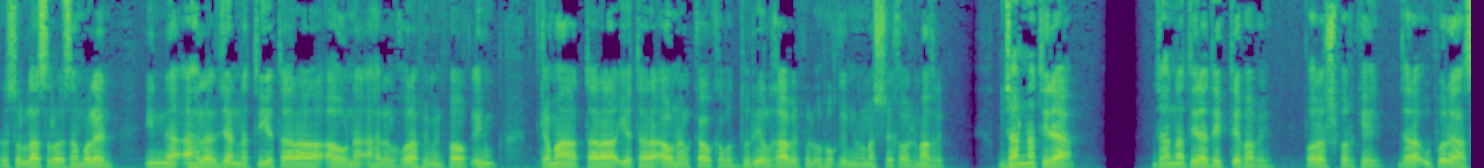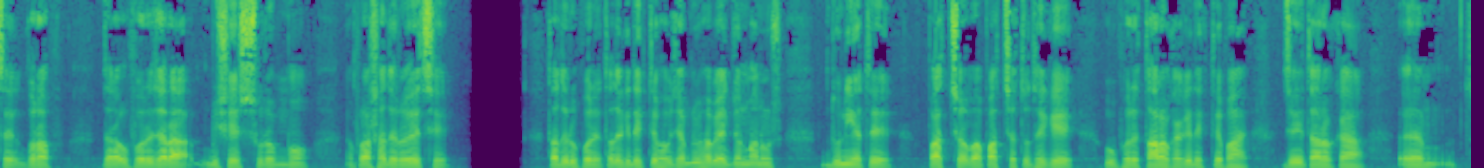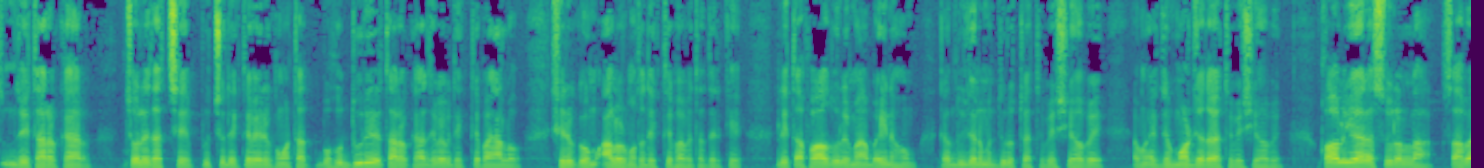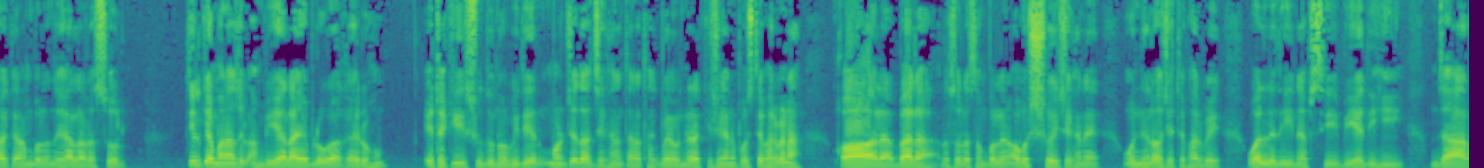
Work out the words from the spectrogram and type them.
রসুল্লাহ সাল্লাম বলেন, ইন্না আহলাল জান্নাতি তারা আউনা আহলাল গোরাফি মিন ফাওকিহিম কামা তারা ইয়ে তারা আউনাল কাউকাবুদ্দুরিয়াল গাবের ফিল উফক ইমিনুল মাসরিক আউল মাগরিব। জান্নাতিরা জান্নাতিরা দেখতে পাবে পরস্পরকে যারা উপরে আছে গোরাফ, যারা উপরে যারা বিশেষ সুরম্য প্রাসাদে রয়েছে, তাদের উপরে, তাদেরকে দেখতে পাবে যেমনিভাবে একজন মানুষ দুনিয়াতে পাচ্ছ বা পাশ্চাত্য থেকে উপরে তারকাকে দেখতে পায় যে তারকা যে তারকার চলে যাচ্ছে, পুচ্ছ দেখতে পাবে এরকম, অর্থাৎ বহু দূরের তারকা যেভাবে দেখতে পায় আলো, সেরকম আলোর মতো দেখতে পাবে তাদেরকে। লিতাফাউল মা বাইনাহম, কারণ দুজনের মধ্যে দূরত্ব এত বেশি হবে এবং একজন মর্যাদাও এত বেশি হবে। কল ইয়া রসুল আল্লাহ সাহবাহাম বলেন যে আল্লাহ রসুল, তিলকে মানাজুল আম্বিয়া আল্লাহ গায়রুহম, এটা কি শুধু নবীদের মর্যাদা যেখানে তারা থাকবে অন্যরা কি সেখানে পৌঁছতে পারবে না? কলা বালা রসুল্লাহাম বললেন অবশ্যই সেখানে অন্যরাও যেতে পারবে। ওয়াল্লাদি নফসি বিয়েদিহি, যার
